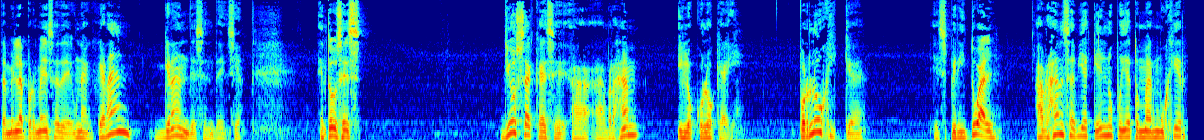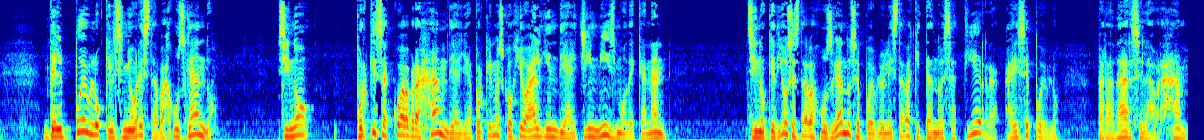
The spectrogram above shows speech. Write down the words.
También la promesa de una gran, gran descendencia. Entonces, Dios saca ese a Abraham y lo coloca ahí. Por lógica espiritual, Abraham sabía que él no podía tomar mujer del pueblo que el Señor estaba juzgando, sino ¿Por qué sacó a Abraham de allá? ¿Por qué no escogió a alguien de allí mismo, de Canaán? Sino que Dios estaba juzgando ese pueblo y le estaba quitando esa tierra a ese pueblo para dársela a Abraham.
